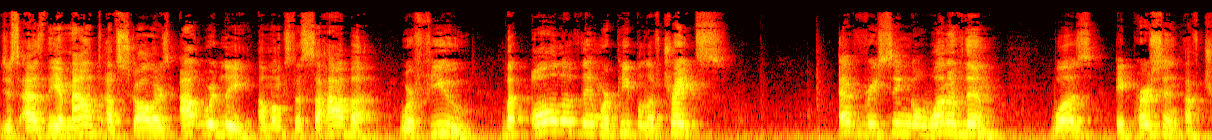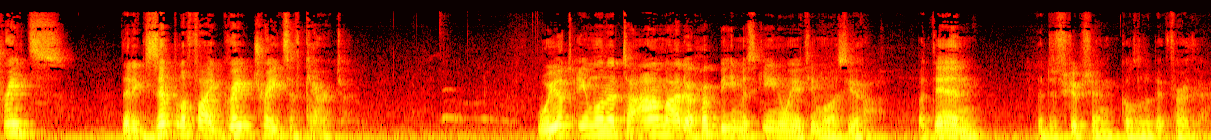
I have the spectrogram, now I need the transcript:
Just as the amount of scholars outwardly amongst the Sahaba were few, but all of them were people of traits. Every single one of them was a person of traits that exemplified great traits of character. But then the description goes a little bit further.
